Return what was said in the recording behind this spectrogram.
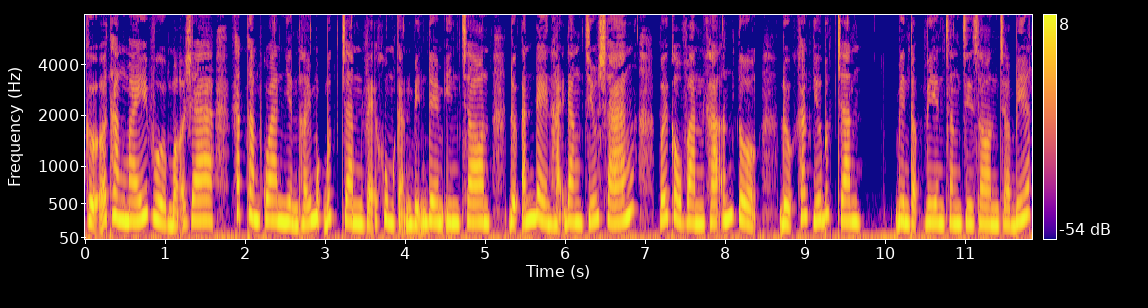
Cửa thang máy vừa mở ra, khách tham quan nhìn thấy một bức tranh vẽ khung cảnh biển đêm Incheon được ánh đèn hải đăng chiếu sáng, với cầu văn khá ấn tượng được khắc dưới bức tranh. Biên tập viên Chang Ji Son cho biết.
